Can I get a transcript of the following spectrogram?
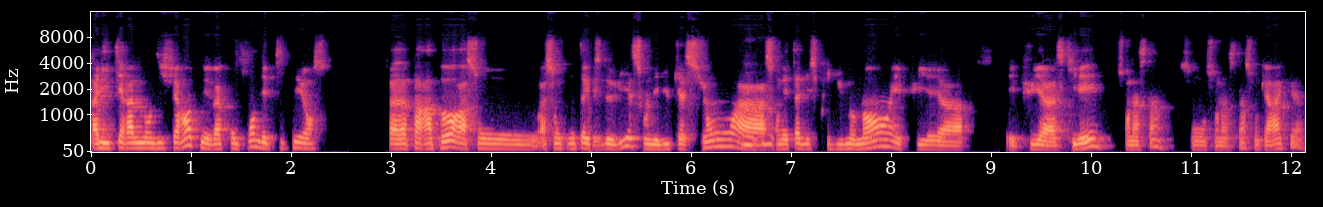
pas littéralement différente, mais va comprendre des petites nuances par, rapport à son, à son contexte de vie, à son éducation, à mm-hmm. son état d'esprit du moment et puis à, et puis à ce qu'il est, son instinct, son, son, instinct, son caractère.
